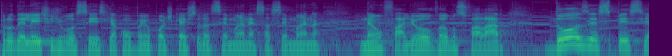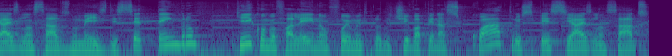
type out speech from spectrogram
pro deleite de vocês que acompanham o podcast toda semana, essa semana não falhou. Vamos falar dos especiais lançados no mês de setembro, que, como eu falei, não foi muito produtivo, apenas quatro especiais lançados.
